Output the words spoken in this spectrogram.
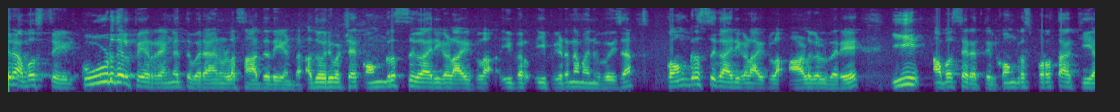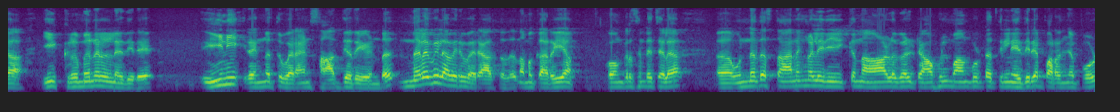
ഒരു അവസ്ഥയിൽ കൂടുതൽ പേർ രംഗത്ത് വരാനുള്ള സാധ്യതയുണ്ട്. അത് ഒരുപക്ഷെ കോൺഗ്രസ്സുകാരികളായിട്ടുള്ള ഇവർ ഈ പീഡനം അനുഭവിച്ച കോൺഗ്രസ്സുകാരികളായിട്ടുള്ള ആളുകൾ വരെ ഈ അവസരത്തിൽ കോൺഗ്രസ് പുറത്താക്കിയ ഈ ക്രിമിനലിനെതിരെ ഇനി രംഗത്ത് വരാൻ സാധ്യതയുണ്ട്. നിലവിൽ അവർ വരാത്തത് നമുക്കറിയാം. കോൺഗ്രസിന്റെ ചില ഉന്നത സ്ഥാനങ്ങളിലിരിക്കുന്ന ആളുകൾ രാഹുൽ മാങ്കൂട്ടത്തിനെതിരെ പറഞ്ഞപ്പോൾ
